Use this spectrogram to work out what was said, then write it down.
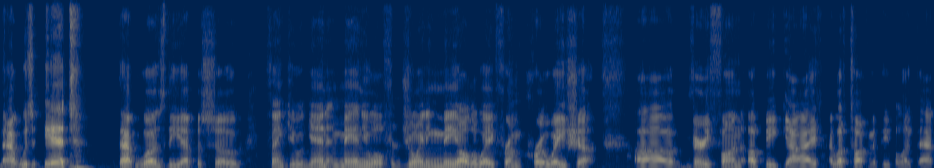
That was it. That was the episode. Thank you again, Emmanuel, for joining me all the way from Croatia. Uh, very fun, upbeat guy. I love talking to people like that.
